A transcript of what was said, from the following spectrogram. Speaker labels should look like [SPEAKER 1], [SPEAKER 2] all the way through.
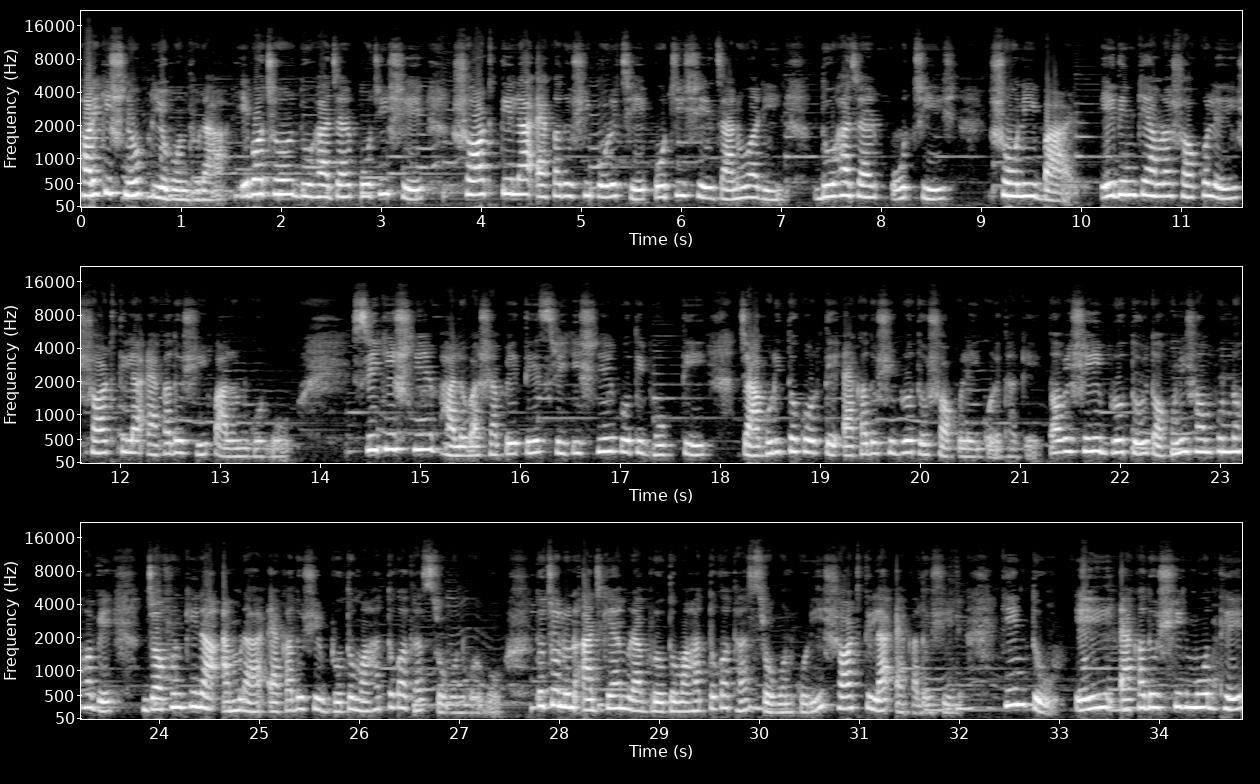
[SPEAKER 1] হরে কৃষ্ণ প্রিয় বন্ধুরা, এবছর দু হাজার পঁচিশে ষট তিলা একাদশী পড়েছে পঁচিশে জানুয়ারি দু হাজার পঁচিশ। শনিবার। এই দিনকে আমরা সকলেই শর্ট তিলা একাদশী পালন করব। শ্রীকৃষ্ণের ভালোবাসা পেতে শ্রীকৃষ্ণের প্রতি ভক্তি জাগরিত করতে একাদশী ব্রত সকলেই করে থাকে। তবে সেই ব্রত তখনই সম্পূর্ণ হবে যখন কিনা আমরা একাদশীর ব্রত মাহাত্ম কথা শ্রবণ করব। তো চলুন আজকে আমরা ব্রত মাহাত্ম কথা শ্রবণ করি শর্ট তিলা একাদশীর। কিন্তু এই একাদশীর মধ্যে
